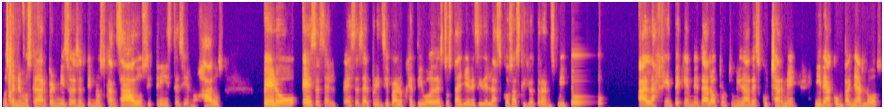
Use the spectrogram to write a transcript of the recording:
nos tenemos que dar permiso de sentirnos cansados y tristes y enojados. Pero ese es el, ese es el principal objetivo de estos talleres y de las cosas que yo transmito a la gente que me da la oportunidad de escucharme y de acompañarlos,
